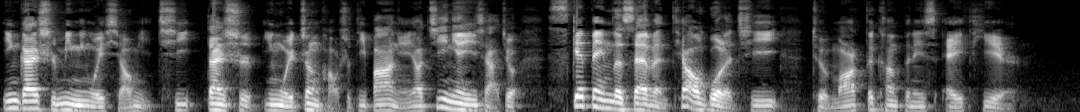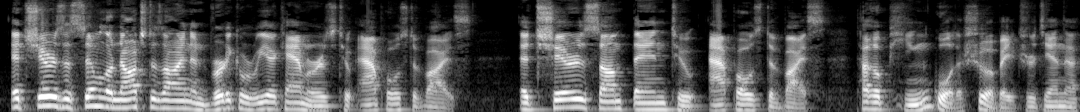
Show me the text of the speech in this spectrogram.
应该是命名为小米七。但是因为正好是第八年，要纪念一下，就 skipping the seven，跳过了七，to mark the company's eighth year。It shares a similar notch design and vertical rear cameras to Apple's device. It shares something to Apple's device. 它和苹果的设备之间呢，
